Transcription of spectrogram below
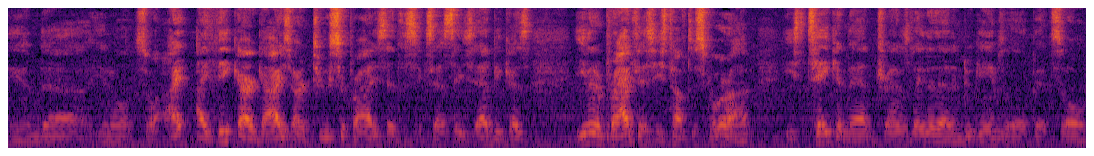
and uh, you know. So I I think our guys aren't too surprised at the success he's had because even in practice he's tough to score on he's taken that and translated that into games a little bit. So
